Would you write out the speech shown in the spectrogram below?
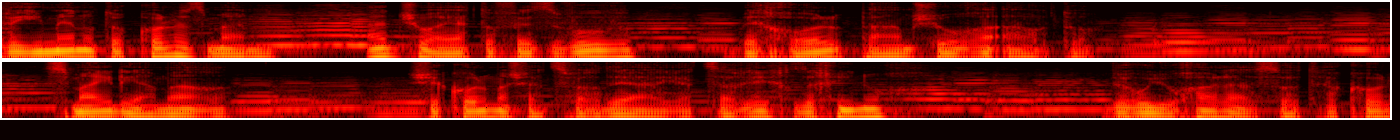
ואימן אותו כל הזמן, עד שהוא היה תופס זבוב בכל פעם שהוא ראה אותו. סמיילי אמר שכל מה שהצפרדע היה צריך זה חינוך, והוא יוכל לעשות הכל.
